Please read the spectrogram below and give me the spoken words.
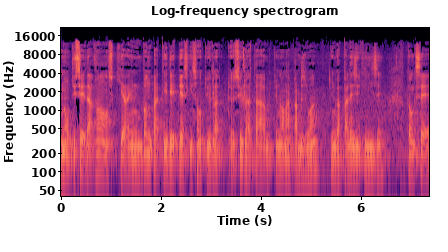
non, tu sais d'avance qu'il y a une bonne partie des pièces qui sont sur la, table, tu n'en as pas besoin, tu ne vas pas les utiliser. Donc c'est,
